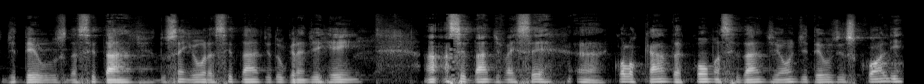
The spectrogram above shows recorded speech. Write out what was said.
de Deus, da cidade do Senhor, a cidade do grande rei. A, a cidade vai ser uh, colocada como a cidade onde Deus escolhe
